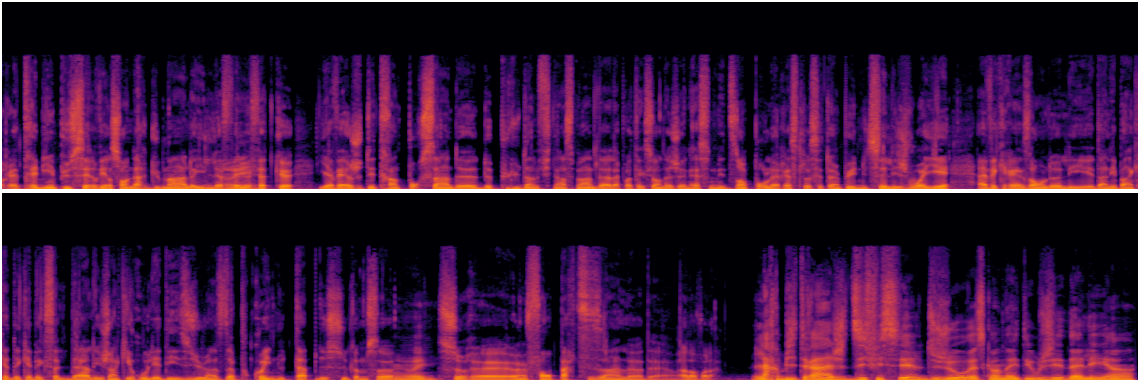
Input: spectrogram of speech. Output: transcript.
aurait très bien pu servir son argument. là. Il l'a fait, le fait qu'il avait ajouté 30 de, de plus dans le financement de la, la protection de la jeunesse. Mais disons que pour le reste, c'était un peu inutile. Et je voyais avec raison là, les, dans les banquettes de Québec solidaire les gens qui roulaient des yeux en se disant pourquoi ils nous tapent dessus comme ça Oui. sur euh, un fond partisan. Là, de- Alors voilà. L'arbitrage difficile du jour, est-ce qu'on a été obligé d'aller en,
